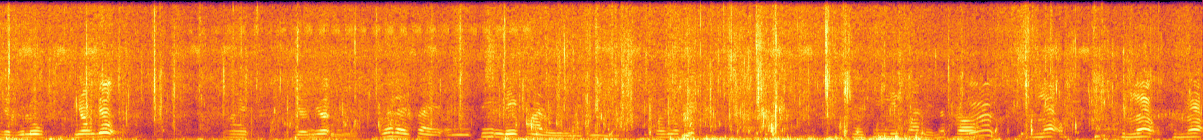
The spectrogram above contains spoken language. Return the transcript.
เดี๋ยวบ่ลงยังเยอะให้ เดี๋ยวเยอะว่าได้ใส่อันนี้ตีนเล็กมาเลยเอาละใส่ตีนเล็กมาเลยเรียบร้อยขึ้นแล้วขึ้นแล้วขึ้นแล้ว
